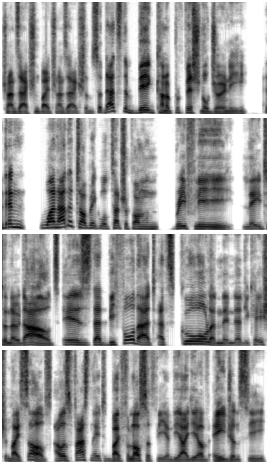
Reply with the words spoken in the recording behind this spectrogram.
transaction by transaction. So that's the big kind of professional journey. And then one other topic we'll touch upon briefly later, no doubt, is that before that, at school and in education myself, I was fascinated by philosophy and the idea of agency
